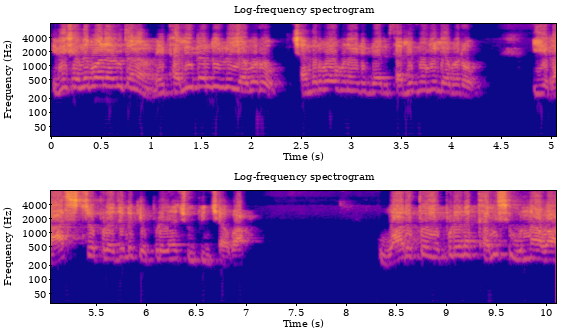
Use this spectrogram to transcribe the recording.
ఇది చంద్రబాబు నాయుడు అడుగుతున్నాను నీ తల్లిదండ్రులు ఎవరో? చంద్రబాబు నాయుడు గారి తల్లిదండ్రులు ఎవరో? ఈ రాష్ట్ర ప్రజలకు ఎప్పుడైనా చూపించావా? వారితో ఎప్పుడైనా కలిసి ఉన్నావా?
